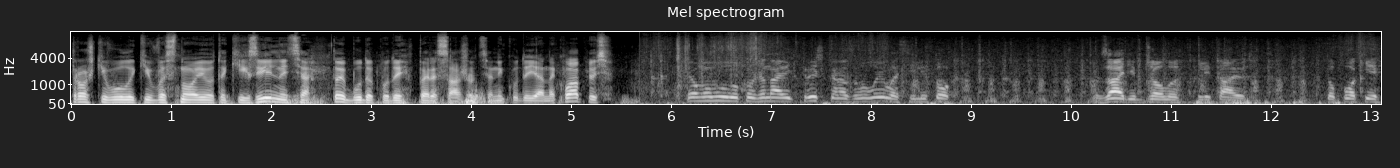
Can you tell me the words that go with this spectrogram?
трошки вуликів весною таких звільниться, то й буде куди пересаджуватися. Нікуди я не кваплюсь. Цьому вулику вже навіть кришка розвалилась і літок. Ззаді бджоли літають. То поки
